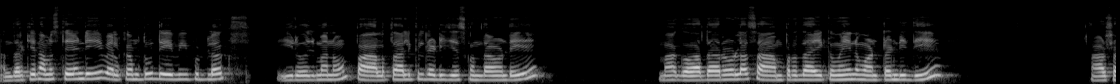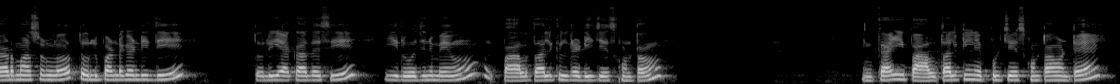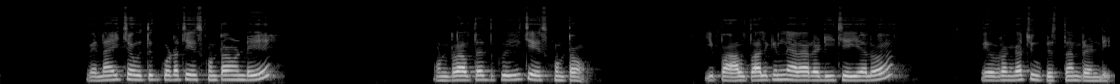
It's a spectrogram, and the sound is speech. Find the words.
అందరికీ నమస్తే అండి. Welcome to Devi food blogs ఈరోజు మనం పాల తాలికలు రెడీ చేసుకుందామండి. మా గోదావరిలో సాంప్రదాయకమైన వంట అండి ఇది. ఆషాఢ మాసంలో తొలి పండుగ అండి ఇది. తొలి ఏకాదశి. ఈ రోజున మేము పాల తాలికలు రెడీ చేసుకుంటాం. ఇంకా ఈ పాల తాలికలను ఎప్పుడు చేసుకుంటామంటే వినాయక చవితికి కూడా చేసుకుంటామండి. ఉండ్రాల తద్దుకు చేసుకుంటాం. ఈ పాల తాలికలను ఎలా రెడీ చేయాలో వివరంగా చూపిస్తాను రండి.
